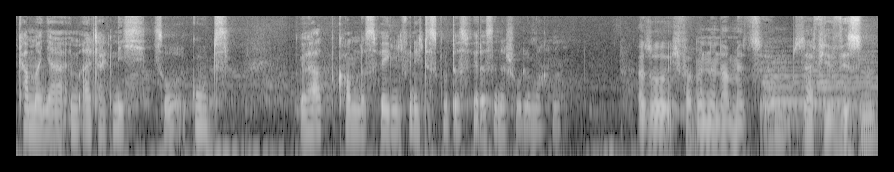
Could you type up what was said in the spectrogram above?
kann man ja im Alltag nicht so gut gehört bekommen. Deswegen finde ich das gut, dass wir das in der Schule machen. Also ich verbinde damit ähm, sehr viel Wissen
